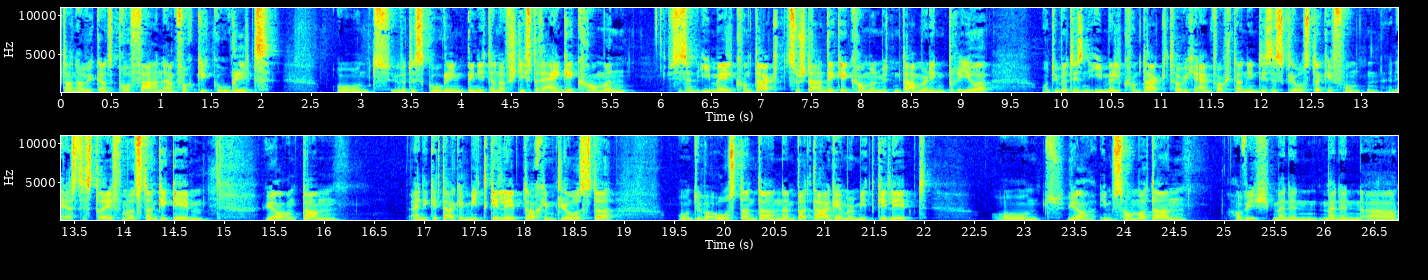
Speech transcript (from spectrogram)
dann habe ich ganz profan einfach gegoogelt und über das Googlen bin ich dann auf Stift reingekommen. Es ist ein E-Mail-Kontakt zustande gekommen mit dem damaligen Prior und über diesen E-Mail-Kontakt habe ich einfach dann in dieses Kloster gefunden. Ein erstes Treffen hat es dann gegeben. Ja, und dann einige Tage mitgelebt, auch im Kloster. Und über Ostern dann ein paar Tage einmal mitgelebt. Und ja, im Sommer dann habe ich meinen, meinen, äh,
